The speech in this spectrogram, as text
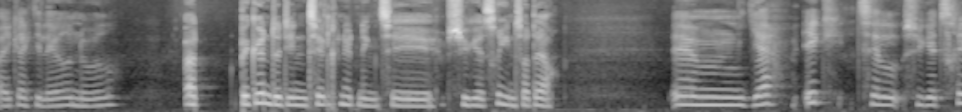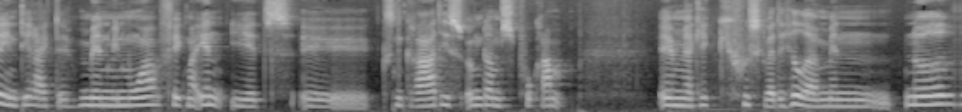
og ikke rigtig lavede noget. Og begyndte din tilknytning til psykiatrien så der? Øhm, ja, ikke til psykiatrien direkte, men min mor fik mig ind i et øh, sådan gratis ungdomsprogram. Øhm, jeg kan ikke huske, hvad det hedder, men noget,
